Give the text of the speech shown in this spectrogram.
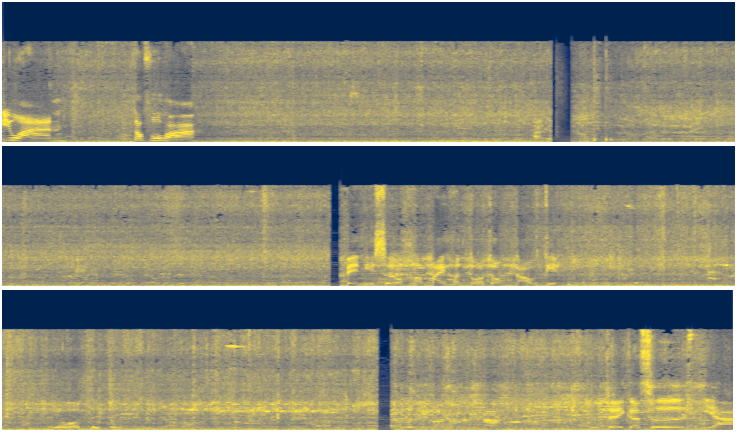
一碗。豆腐花，是有很卖很多这种糕点。因为我自己都吃。这个是鸭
